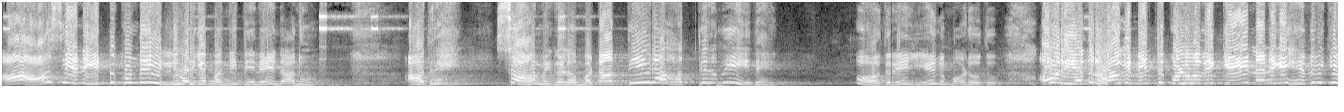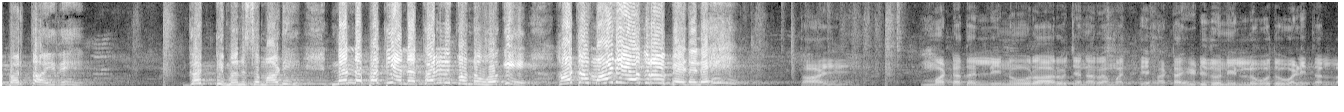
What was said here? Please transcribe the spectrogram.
ಆ ಆಸೆಯನ್ನು ಇಟ್ಟುಕೊಂಡೇ ಇಲ್ಲಿವರೆಗೆ ಬಂದಿದ್ದೇನೆ ನಾನು. ಆದರೆ ಸ್ವಾಮಿಗಳ ಮಠ ತೀರಾ ಹತ್ತಿರವೇ ಇದೆ. ಆದರೆ ಏನು ಮಾಡೋದು? ಅವರು ಎದುರು ಹೋಗಿ ನಿಂತುಕೊಳ್ಳುವುದಕ್ಕೆ ನನಗೆ ಹೆದರಿಕೆ ಬರ್ತಾ ಇದೆ. ಗಟ್ಟಿ ಮನಸ್ಸು ಮಾಡಿ ನನ್ನ ಪತಿಯನ್ನ ಕರೆದುಕೊಂಡು ಹೋಗಿ ಹಠ ಮಾಡಿ ಆದರೂ ಬೇಡಲೇ? ತಾಯಿ ಮಠದಲ್ಲಿ ನೂರಾರು ಜನರ ಮತ್ತೆ ಹಠ ಹಿಡಿದು ನಿಲ್ಲುವುದು ಒಳಿತಲ್ಲ.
